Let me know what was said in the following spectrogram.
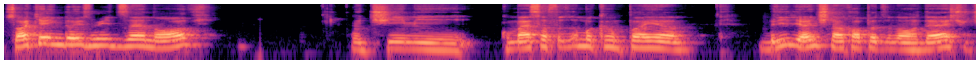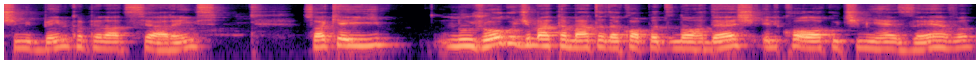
Só que aí em 2019, o time começa a fazer uma campanha brilhante na Copa do Nordeste, o time bem no Campeonato Cearense. Só que aí, no jogo de mata-mata da Copa do Nordeste, ele coloca o time reserva.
